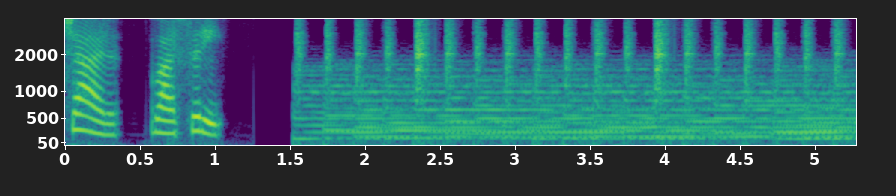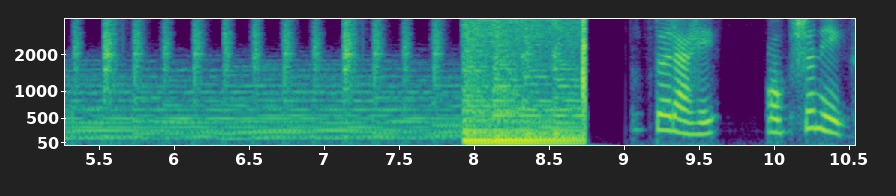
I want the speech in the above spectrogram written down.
चार वासरी. उत्तर आहे ऑप्शन एक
